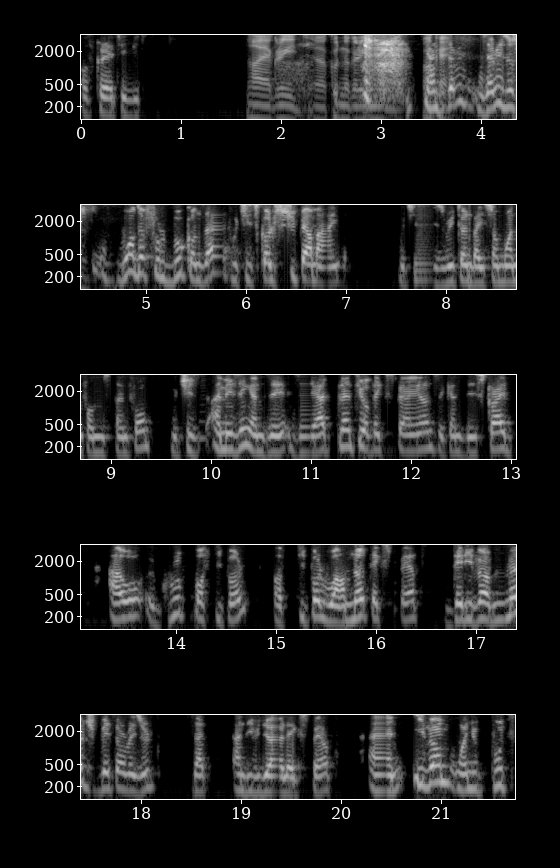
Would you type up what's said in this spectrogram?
of creativity. I agreed. Uh, couldn't agree more. Okay. and there is there is a wonderful book on that, which is called Supermind, which is written by someone from Stanford, which is amazing. And they, they had plenty of experience. They can describe how a group of people, of people who are not experts, deliver much better results than individual expert. And even when you put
